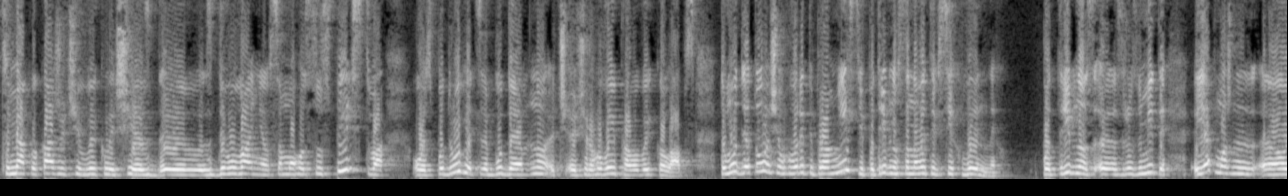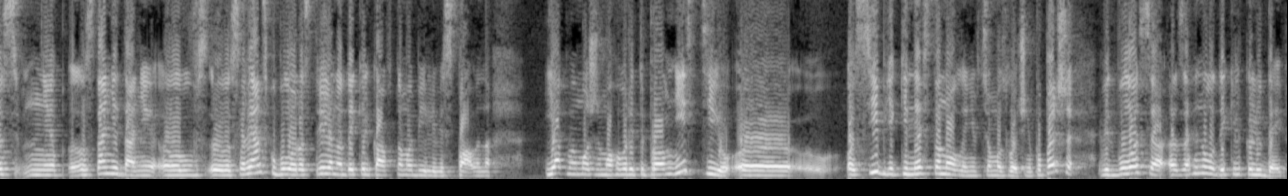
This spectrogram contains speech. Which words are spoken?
Це, м'яко кажучи, викличе здивування в самого суспільства. Ось, по-друге, це буде ну, черговий правовий колапс. Тому для того, щоб говорити про амністію, потрібно встановити всіх винних. Потрібно е, зрозуміти, як можна е, ось останні дані е, в е, Слов'янську було розстріляно декілька автомобілів і спалено. Як ми можемо говорити про амністію е, осіб, які не встановлені в цьому злочині? По-перше, відбулося е, загинуло декілька людей.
